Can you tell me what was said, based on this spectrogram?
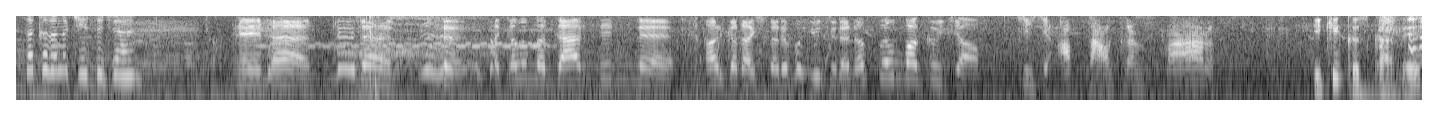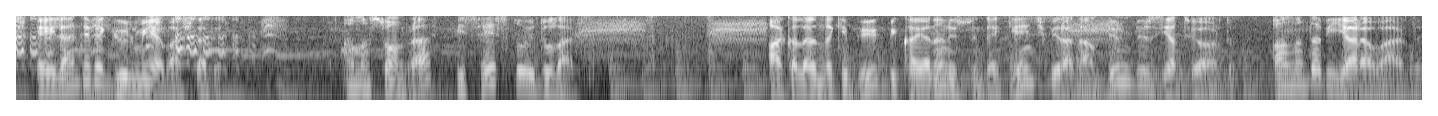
Sakalını keseceğim. Neden? Neden? Sakalımla derdin ne? Arkadaşlarımın yüzüne nasıl bakacağım? Sizi aptal kızlar! İki kız kardeş eğlendi ve gülmeye başladı. Ama sonra bir ses duydular. Arkalarındaki büyük bir kayanın üstünde genç bir adam dümdüz yatıyordu. Alnında bir yara vardı.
